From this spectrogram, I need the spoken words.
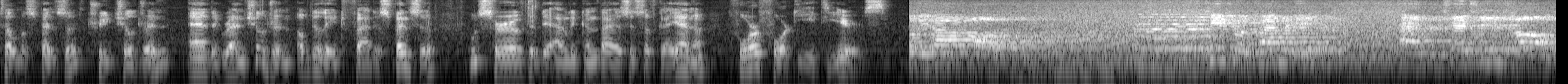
Thelma Spencer, three children, and the grandchildren of the late Father Spencer, who served the Anglican Diocese of Guyana for 48 years. On behalf of the cathedral family and the churches of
